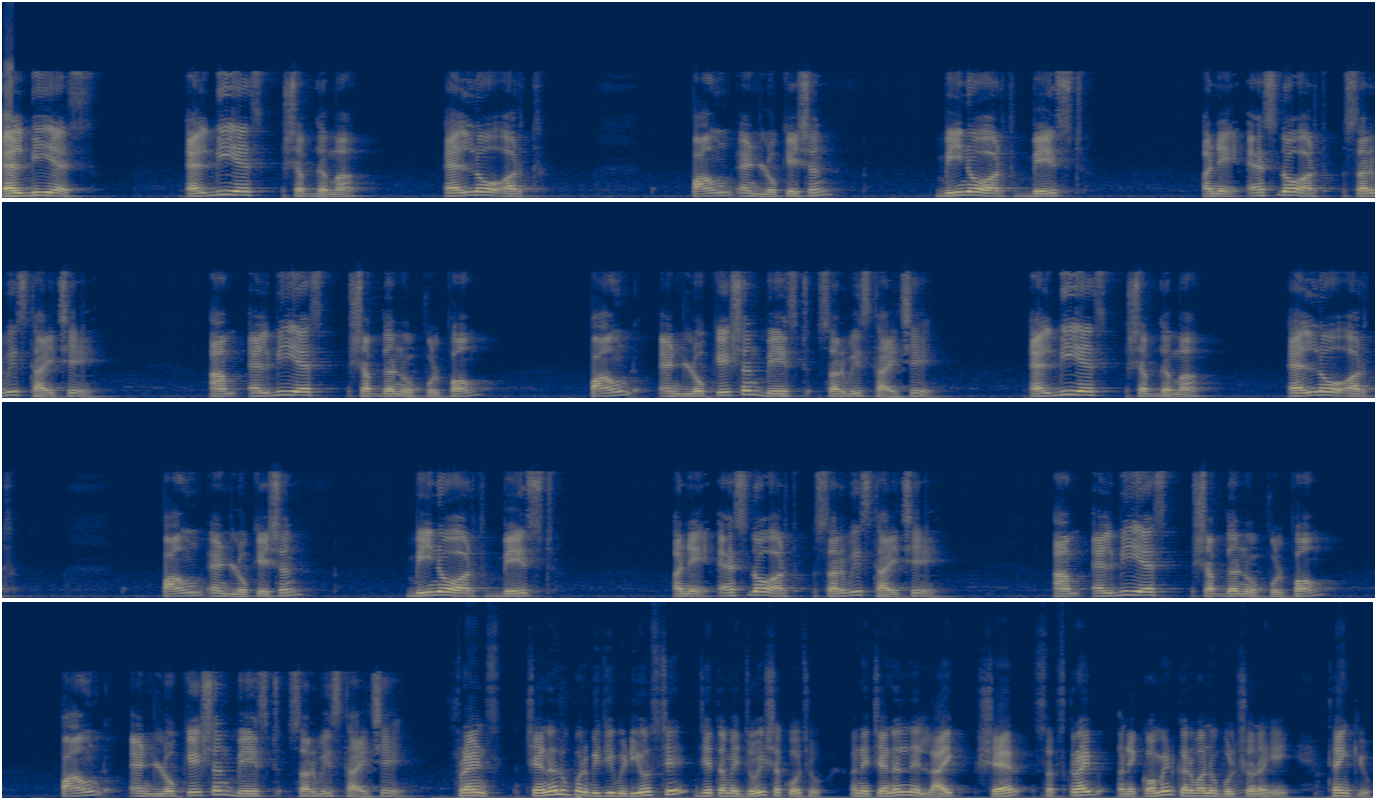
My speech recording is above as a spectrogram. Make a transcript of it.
L B S. L B S શબ્દમાં એલનો અર્થ પાઉન્ડ એન્ડ લોકેશન બીનો અર્થ બેસ્ડ અને એસનો અર્થ સર્વિસ થાય છે. આમ એલબીએસ શબ્દનું full form pound and location based service થાય છે. એલબીએસ શબ્દમાં એલનો અર્થ પાઉન્ડ એન્ડ લોકેશન બીનો અર્થ બેસ્ડ અને એસનો અર્થ સર્વિસ થાય છે. આમ એલબીએસ શબ્દનું full form pound and location based service થાય છે. ફ્રેન્ડ્સ ચેનલ ઉપર બીજી વિડીયોઝ છે જે તમે જોઈ શકો છો અને ચેનલને લાઇક શેર સબસ્ક્રાઇબ અને કોમેન્ટ કરવાનું ભૂલશો નહીં. Thank you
